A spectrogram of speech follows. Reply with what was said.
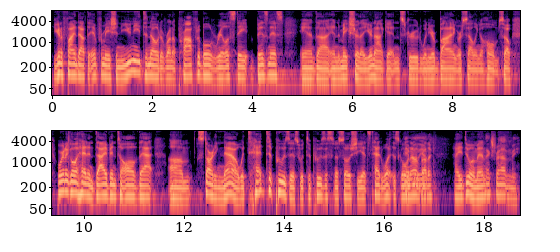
you're going to find out the information you need to know to run a profitable real estate business and uh, and to make sure that you're not getting screwed when you're buying or selling a home. So we're going to go ahead and dive into all of that, um, starting now with Ted Topouzis with Topouzis and Associates. Ted, what is going Hey, on, brother? How you doing, man? Thanks for having me.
